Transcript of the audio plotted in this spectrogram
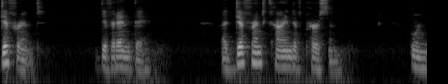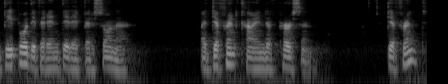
Different, diferente. A different kind of person. Un tipo diferente de persona. A different kind of person different,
